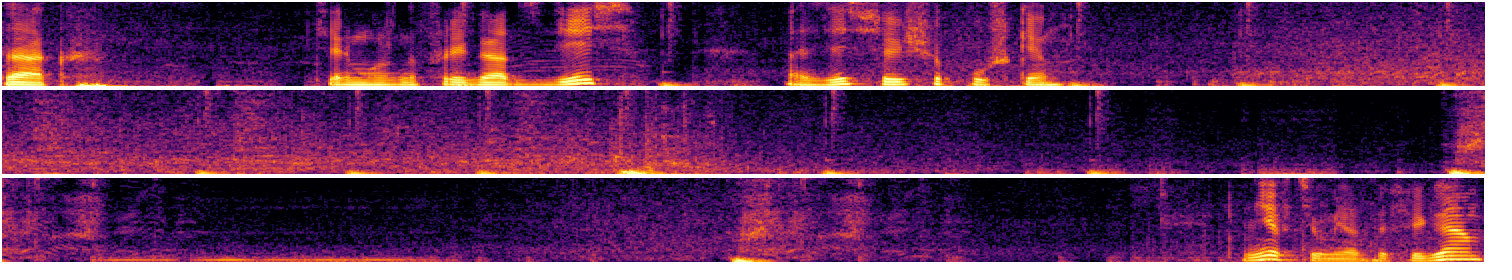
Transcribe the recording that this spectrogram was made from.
Так. Теперь можно фрегат здесь. А здесь все еще пушки. Нефти у меня дофига.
